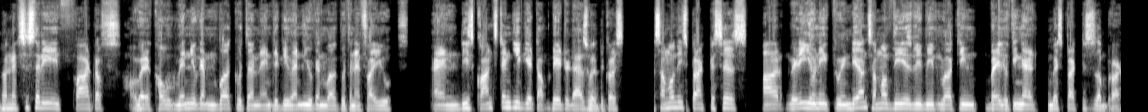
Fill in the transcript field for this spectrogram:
a necessary part of how, when you can work with an entity, when you can work with an FIU, and these constantly get updated as well because some of these practices are very unique to India, and some of these we've been working by looking at best practices abroad.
